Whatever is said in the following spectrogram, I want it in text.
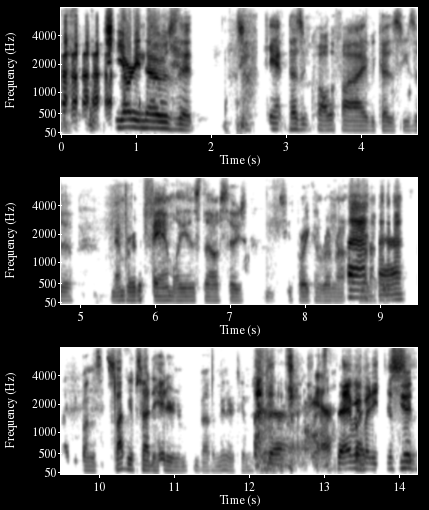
she already knows that she can't doesn't qualify because he's a member of the family and stuff. So she's, she's breaking run around, run out, slap, me on, slap me upside the head here in about a minute or two. I'm. Yeah. So everybody just good,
